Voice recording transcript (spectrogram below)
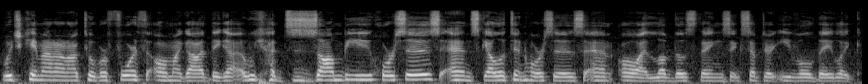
which came out on October 4th, oh my God, they got we got zombie horses and skeleton horses, and oh, I love those things. Except they're evil. They like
